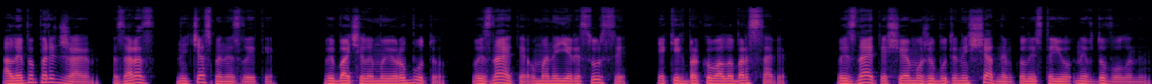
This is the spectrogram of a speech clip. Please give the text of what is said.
але попереджаю зараз не час мене злити. Ви бачили мою роботу. Ви знаєте, у мене є ресурси, яких бракувало Барсаві. Ви знаєте, що я можу бути нещадним, коли стаю невдоволеним.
